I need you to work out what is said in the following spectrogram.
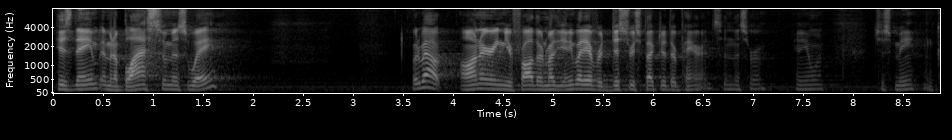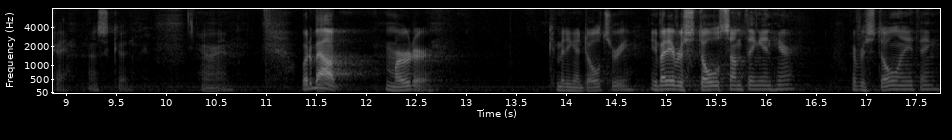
his name in a blasphemous way? What about honoring your father and mother? Anybody ever disrespected their parents in this room? Anyone? Just me? Okay, that's good. All right. What about murder? Committing adultery? Anybody ever stole something in here? Ever stole anything?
